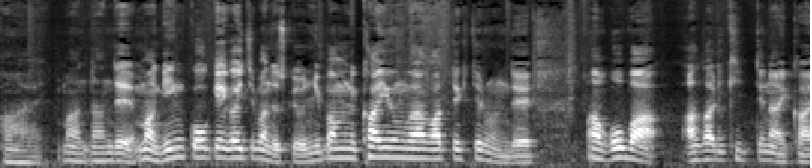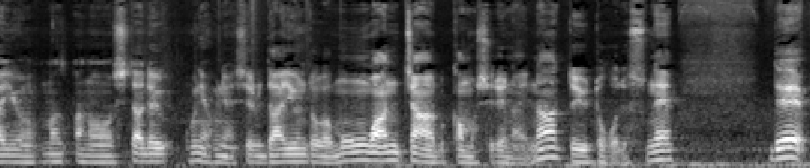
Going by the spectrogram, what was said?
はい。まあなんでまあ銀行系が1番ですけど2番目に海運が上がってきてるんでまあ5番上がりきってない海運、まあ、あの下でふにゃふにゃしてる大運とかもうワンチャンあるかもしれないなというとこですね。で、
